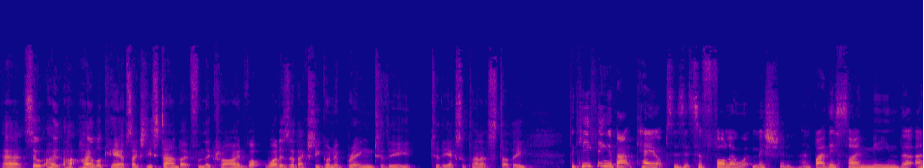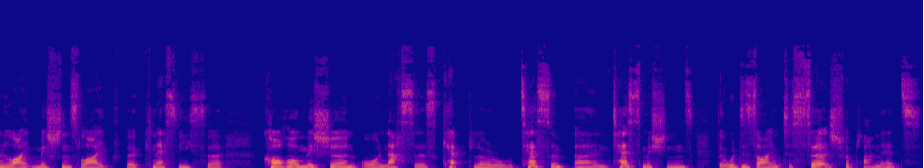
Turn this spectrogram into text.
uh, so how, how will Cheops actually stand out from the crowd? What what is it actually going to bring to the to the exoplanet study? The key thing about Cheops is it's a follow-up mission, and by this I mean that unlike missions like the CNES CoRoT mission or NASA's Kepler or TESS uh, and TESS missions that were designed to search for planets,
